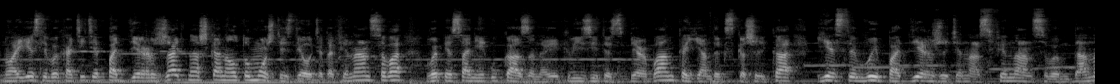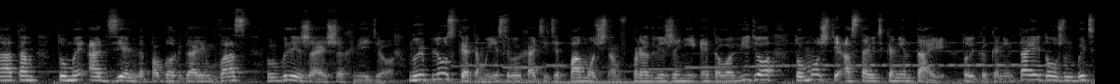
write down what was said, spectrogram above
Ну а если вы хотите поддержать поддержать наш канал, то можете сделать это финансово. В описании указаны реквизиты Сбербанка, Яндекс кошелька. Если вы поддержите нас финансовым донатом, то мы отдельно поблагодарим вас в ближайших видео. Ну и плюс к этому, если вы хотите помочь нам в продвижении этого видео, то можете оставить комментарий. Только комментарий должен быть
